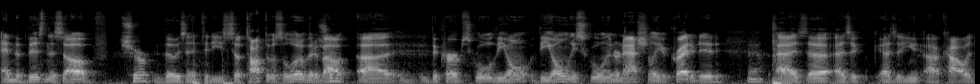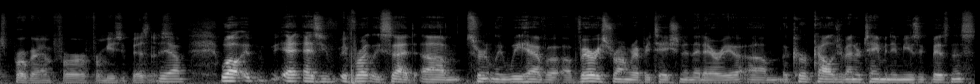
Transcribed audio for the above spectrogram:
and the business of sure those entities. So talk to us a little bit about sure. uh, the Curb School, the on, the only school internationally accredited yeah. as a, as a as a uh, college program for, for music business. Yeah, well, it, as you've rightly said, um, certainly we have a, a, very strong reputation in that area. Um, the Curb College of Entertainment and Music Business,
